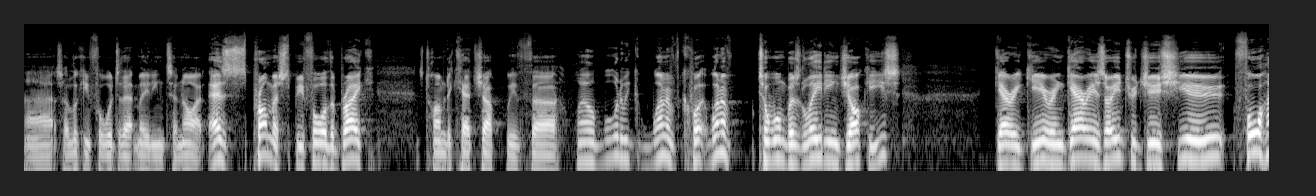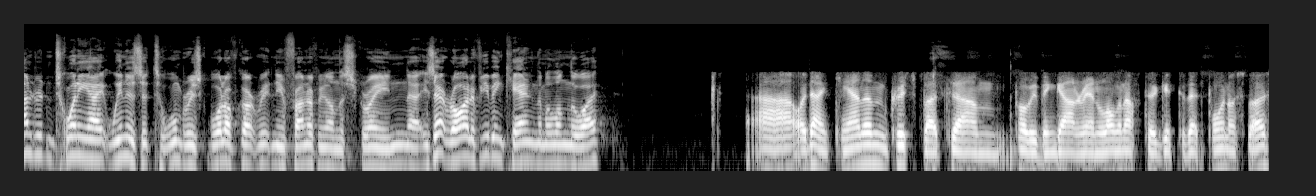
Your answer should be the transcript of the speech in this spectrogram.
Uh, so, looking forward to that meeting tonight. As promised before the break, it's time to catch up with, uh, well, what do we, one of one of Toowoomba's leading jockeys, Gary Gearin. Gary, as I introduce you, 428 winners at Toowoomba is what I've got written in front of me on the screen. Uh, is that right? Have you been counting them along the way? Uh, I don't count them, Chris, but um, probably been going around long enough to get to that point, I suppose.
